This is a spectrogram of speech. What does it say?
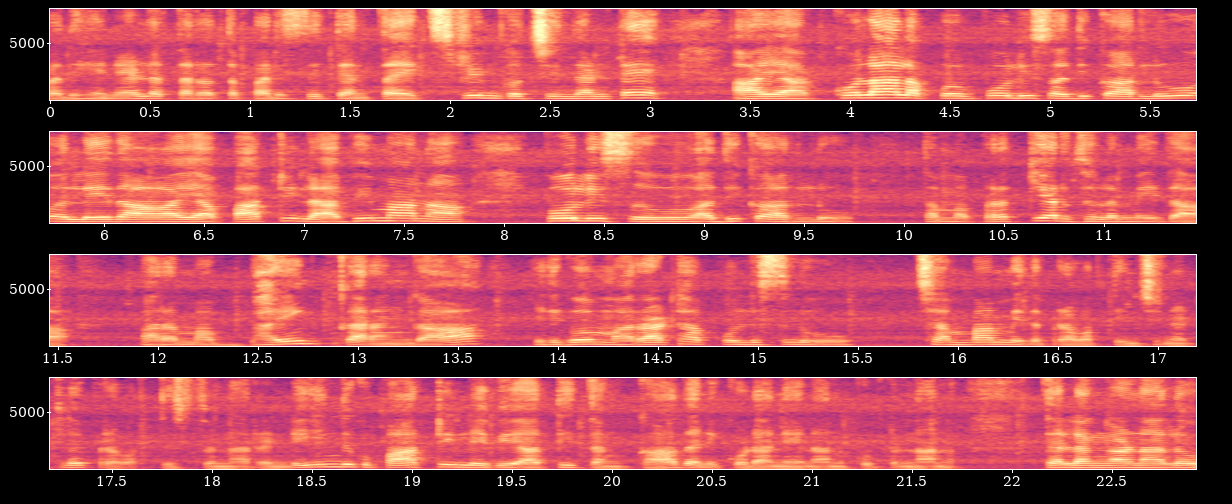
పదిహేనేళ్ళ తర్వాత పరిస్థితి ఎంత ఎక్స్ట్రీమ్కి వచ్చిందంటే ఆయా కులాల పోలీసు అధికారులు లేదా ఆయా పార్టీల అభిమాన పోలీసు అధికారులు తమ ప్రత్యర్థుల మీద పరమ భయంకరంగా ఇదిగో మరాఠా పోలీసులు చంబా మీద ప్రవర్తించినట్లే ప్రవర్తిస్తున్నారండి. ఇందుకు పార్టీలు ఇవి అతీతం కాదని కూడా నేను అనుకుంటున్నాను. తెలంగాణలో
